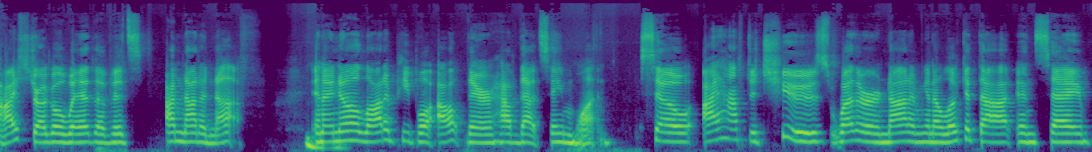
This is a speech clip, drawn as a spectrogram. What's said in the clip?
I struggle with of it's, I'm not enough. And I know a lot of people out there have that same one. So I have to choose whether or not I'm going to look at that and say,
